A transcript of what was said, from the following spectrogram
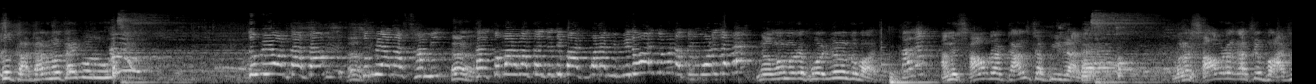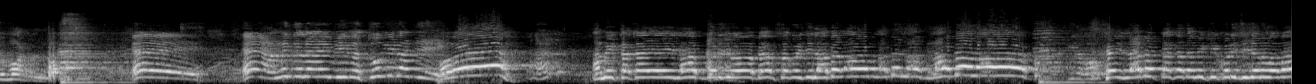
তোর দাদার মাথায় পড়ুক। তুমি ওর দাদা তুমি আমার স্বামী। হ্যাঁ। তাহলে তোমার মাথায় যদি বাজ পড়ে আমি বিধবা হয়ে যাব না? তুমি মরে যাবে? না আমার মাথায় পড়বে না তো বাজ। তাহলে? আমি সাউরা ডাল চাপিয়ে রাখব মানে সাউরা গাছে বাজ পড়ে না। এই এই আমি তো নাই কি কাজি আমি টাকায় লাভ করেছি ব্যবসা করেছি লাভ লাভে লাভ লাভে লাভ। সেই লাভের টাকাতে আমি কি করেছি জানো বাবা?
